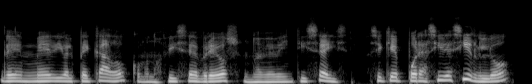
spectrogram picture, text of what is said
de en medio el pecado, como nos dice Hebreos 9:26. Así que, por así decirlo,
